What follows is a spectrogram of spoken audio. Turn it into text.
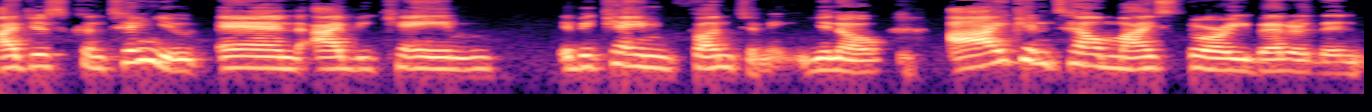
I just continued and I became, it became fun to me. You know, I can tell my story better than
